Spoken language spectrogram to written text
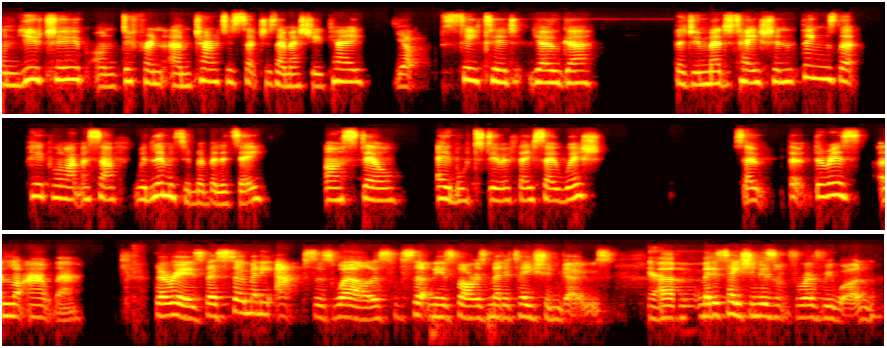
on YouTube, on different um, charities such as MS UK, Yep. seated yoga. They do meditation, things that people like myself with limited mobility are still able to do if they so wish. So th- there is a lot out there. There is. There's so many apps as well, as certainly as far as meditation goes. Yeah. Um, meditation isn't for everyone.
